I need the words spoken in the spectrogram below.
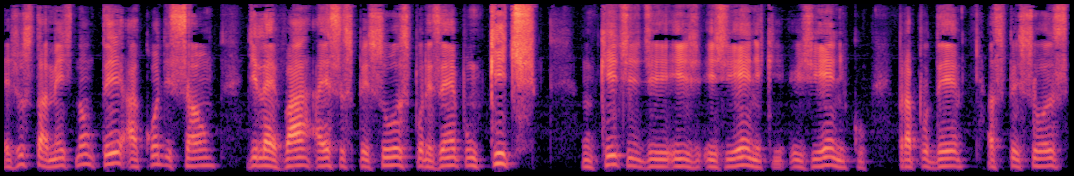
é justamente não ter a condição de levar a essas pessoas, por exemplo, um kit, um kit de higiênico, higiênico para poder as pessoas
